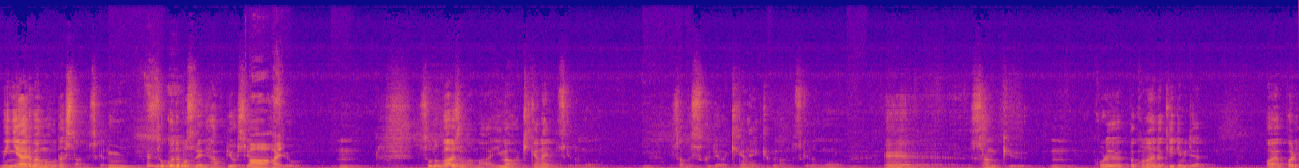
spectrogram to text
ミニアルバムを出したんですけど、うん。そこでもすでに発表してるんですよ、あーはい。うん、そのバージョンはまあ今は聴けないんですけども、サブスクでは聴けない曲なんですけども「えーサンキュー」うん、これやっぱりこの間聴いてみてあやっぱり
